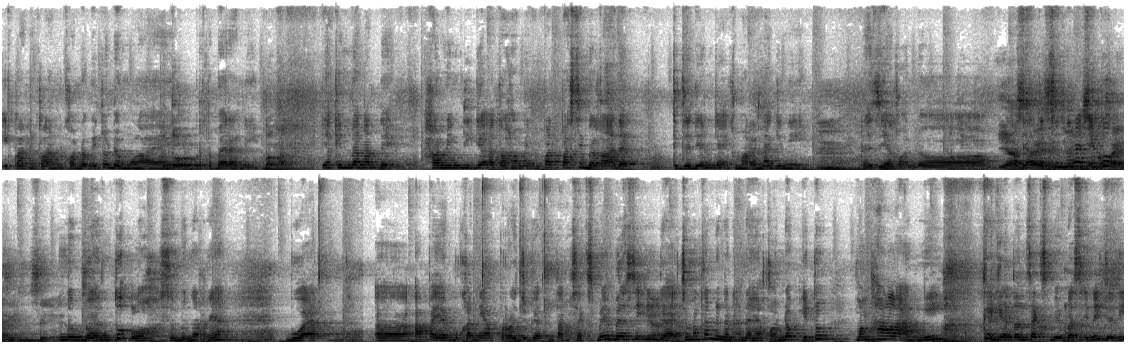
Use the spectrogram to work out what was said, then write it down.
iklan-iklan kondom itu udah mulai Betul. bertebaran nih Banget. yakin banget deh Hamin 3 atau Hamin 4 pasti bakal ada kejadian kayak kemarin lagi nih Hmm. razia kondom Ya, padahal kan sebenarnya itu ngebantu loh sebenarnya buat eh, apa ya bukannya pro juga tentang seks bebas sih Ya. enggak cuma kan dengan adanya kondom itu menghalangi kegiatan seks bebas ini jadi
